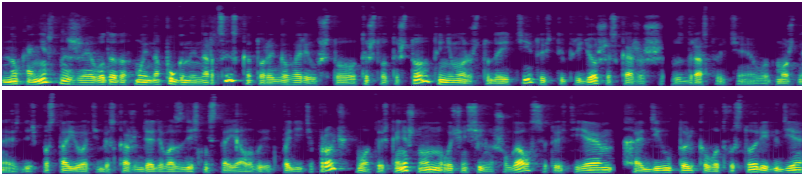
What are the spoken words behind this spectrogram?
Но, конечно же, вот этот мой напуганный нарцисс, который говорил, что ты что, ты что, ты не можешь туда идти, то есть ты придешь и скажешь, здравствуйте, вот можно я здесь постою, а тебе скажут, дядя, вас здесь не стоял, вы пойдите прочь. Вот, то есть, конечно, он очень сильно шугался, то есть я ходил ходил только вот в истории, где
